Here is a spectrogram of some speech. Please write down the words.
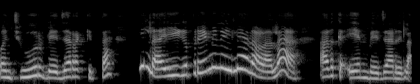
ಒಂಚೂರು ಬೇಜಾರಾಕಿತ್ತ ಇಲ್ಲ, ಈಗ ಪ್ರೇಮಿನ ಇಲ್ಲ ಅದಕ್ಕೆ ಏನ್ ಬೇಜಾರಿಲ್ಲ.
